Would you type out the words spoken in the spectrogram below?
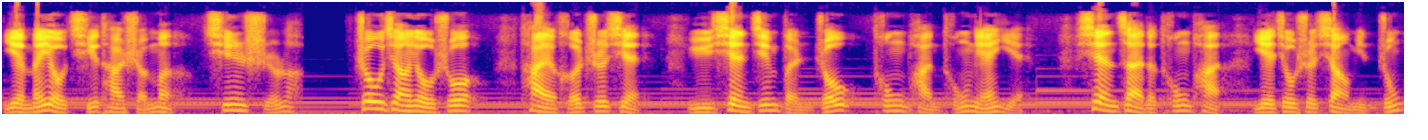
也没有其他什么亲识了。”周将又说：“太和知县与现今本州通判同年也，现在的通判也就是向敏中，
